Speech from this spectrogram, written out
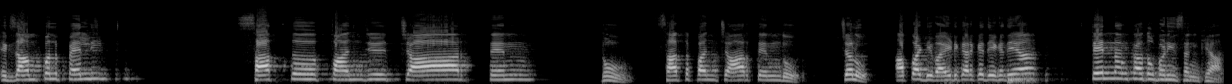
ਐਗਜ਼ਾਮਪਲ ਪਹਿਲੀ। 7 5 4 3 2 7 5 4 3 2 ਚਲੋ, ਆਪਾਂ ਡਿਵਾਈਡ ਕਰਕੇ ਦੇਖਦੇ ਹਾਂ। ਤਿੰਨ ਅੰਕਾਂ ਤੋਂ ਬਣੀ ਸੰਖਿਆ।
